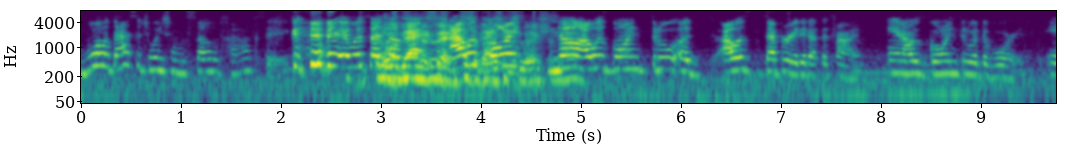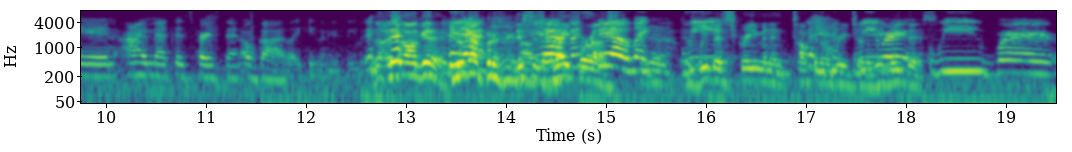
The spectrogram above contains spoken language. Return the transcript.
well, that situation was so toxic. it was such It was a down bad. to. I was going. situation, No, huh? I was going through a. I was separated at the time, and I was going through a divorce, and I met this person. Oh God, like he's gonna see this. No, it's all good. You don't Yeah. gotta put us This is yeah, great but for us. still, like Yeah. We we've been screaming and talking over each other. We, were need this. we were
